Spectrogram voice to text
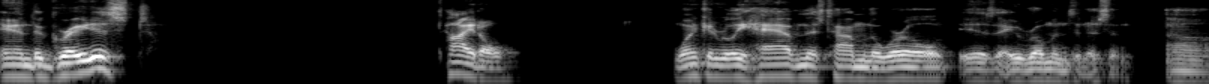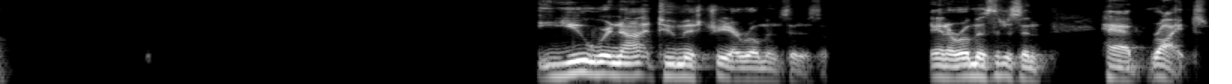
and the greatest title one could really have in this time in the world is a roman citizen. Uh, you were not to mistreat a roman citizen and a Roman citizen had rights.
